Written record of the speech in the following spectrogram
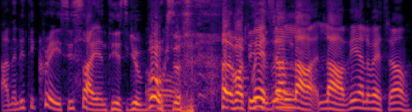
Han är lite crazy scientist-gubbe Ja. också. Vad heter han? La, Lavi eller vad heter han?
